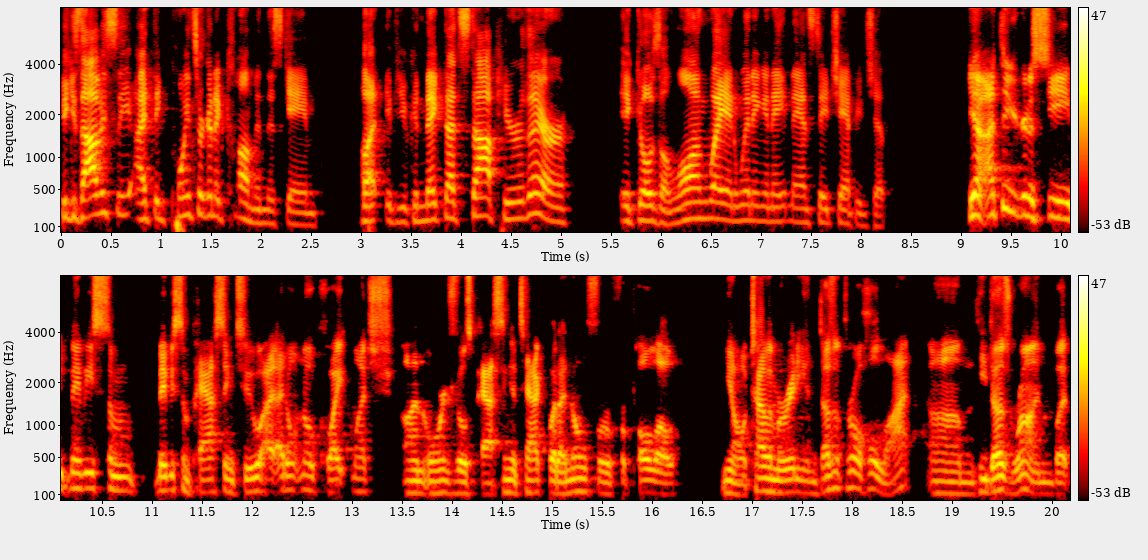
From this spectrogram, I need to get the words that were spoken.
Because obviously, I think points are going to come in this game. But if you can make that stop here or there, it goes a long way in winning an eight-man state championship. Yeah, I think you're going to see maybe some maybe some passing too. I, I, don't know quite much on Orangeville's passing attack, but I know for for Polo, you know, Tyler Meridian doesn't throw a whole lot. Um, he does run, but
